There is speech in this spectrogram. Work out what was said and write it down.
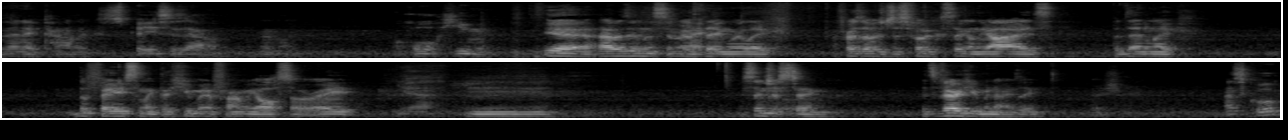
then it kind of like spaces out and like a whole human. Yeah, I was in the similar Right. thing where like at first I was just focusing on the eyes, but then like the face and like the human in front of me also, right? Yeah, Mm. It's interesting. It's very humanizing. sure. That's cool.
